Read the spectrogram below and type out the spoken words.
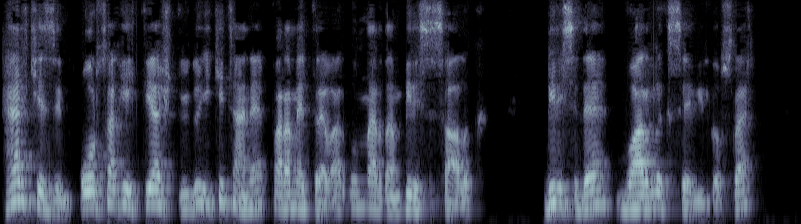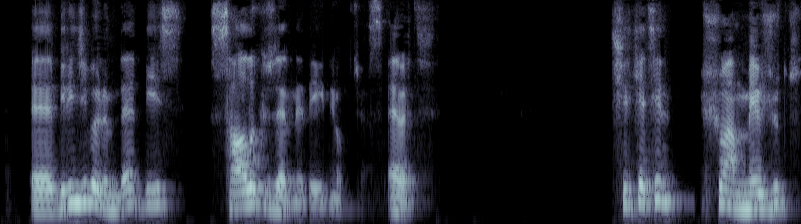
herkesin ortak ihtiyaç duyduğu iki tane parametre var. Bunlardan birisi sağlık, birisi de varlık sevgili dostlar. E, birinci bölümde biz sağlık üzerine değiniyor olacağız. Evet. Şirketin şu an mevcut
